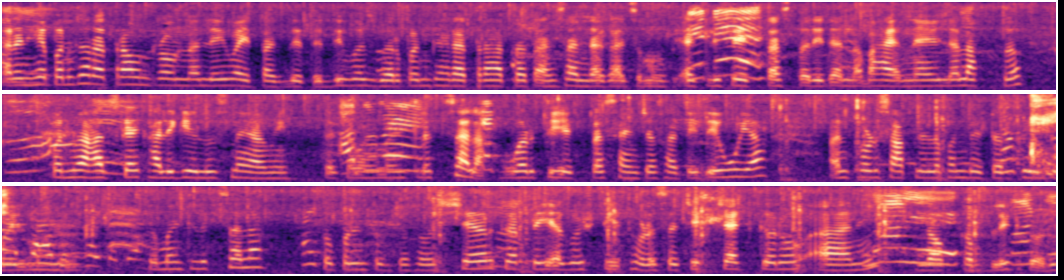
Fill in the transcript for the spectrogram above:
कारण हे पण घरात राहून राहून लय वैताग देते. दिवसभर पण घरात राहतात आणि संध्याकाळचं मग ॲटलिस्ट एक तास तरी त्यांना बाहेर न्यायला लागतं. पण मग आज काही खाली गेलोच नाही आम्ही. त्याच्यामुळे म्हटलं चला वरती एक तास यांच्यासाठी देऊया आणि थोडंसं आपल्याला पण बेटर फील होईल म्हणून. तर म्हटलं चला तोपर्यंत तुमच्यासोबत शेअर करते या गोष्टी थोडंसं चिटचॅट करू आणि ब्लॉग कंप्लीट करू.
